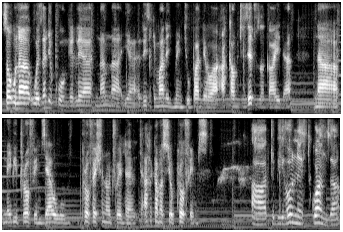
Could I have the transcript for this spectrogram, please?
So unawezaje kuongelea namna ya risk management upande wa akaunti zetu za kawaida na maybe profits au professional trader hata kama sio profits uh, to be honest kwanza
